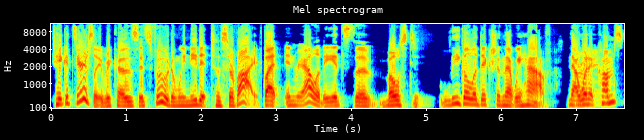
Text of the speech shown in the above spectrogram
take it seriously because it's food and we need it to survive. But in reality it's the most legal addiction that we have. Now when it comes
